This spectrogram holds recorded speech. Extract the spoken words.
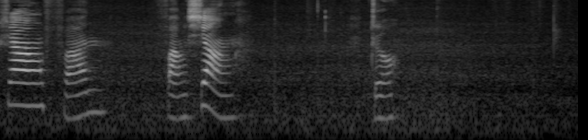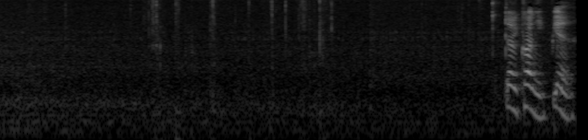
相反方向折，再看一遍。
